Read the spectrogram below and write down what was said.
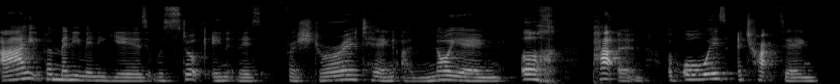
I, for many, many years, was stuck in this frustrating, annoying, ugh pattern of always attracting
